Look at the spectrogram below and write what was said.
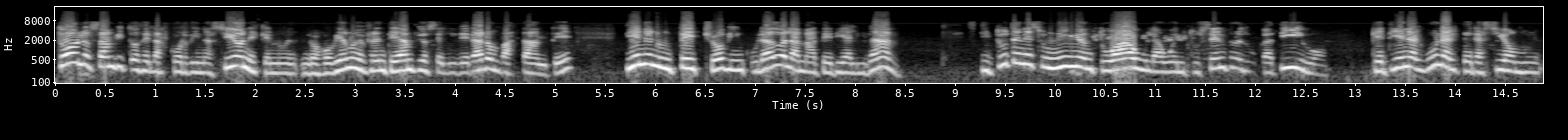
todos los ámbitos de las coordinaciones que los gobiernos de Frente Amplio se lideraron bastante, tienen un techo vinculado a la materialidad. Si tú tenés un niño en tu aula o en tu centro educativo que tiene alguna alteración,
